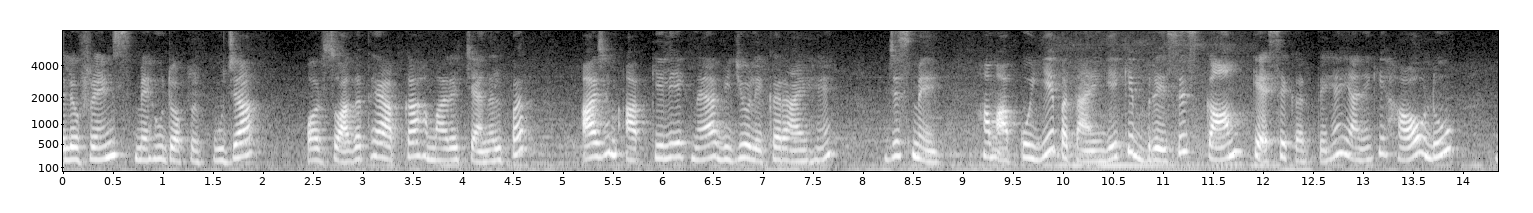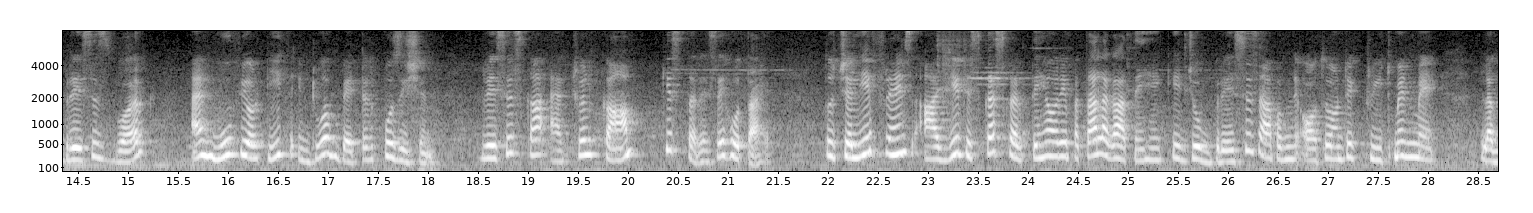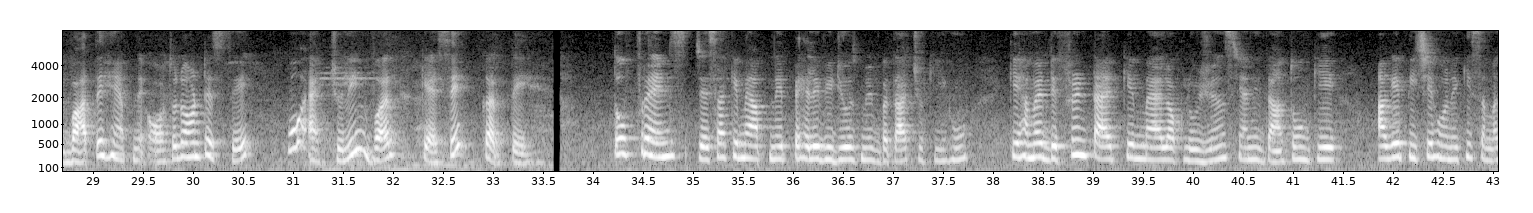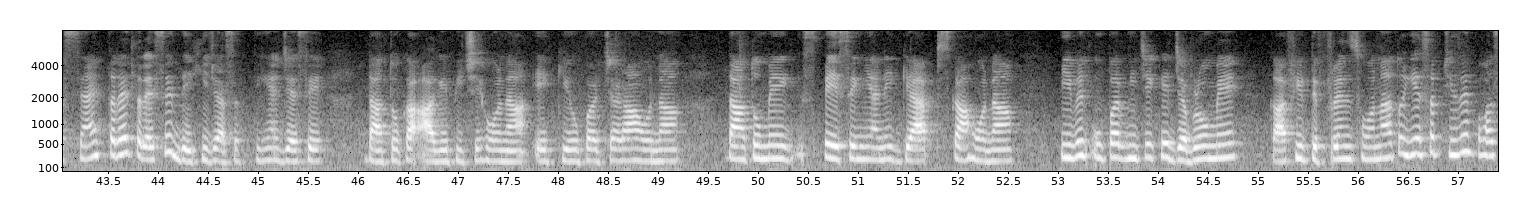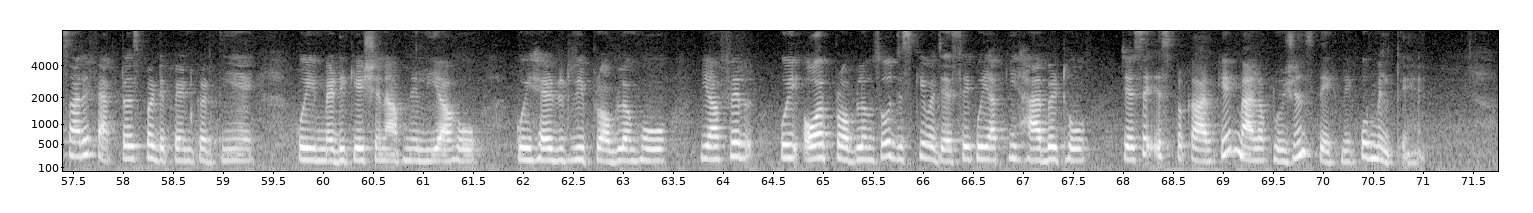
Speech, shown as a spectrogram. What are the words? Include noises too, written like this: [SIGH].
Hello friends मैं हूँ doctor पूजा और स्वागत है आपका हमारे चैनल पर। आज हम आपके लिए एक नया वीडियो लेकर आए हैं, जिसमें हम आपको ये बताएँगे कि ब्रेसेस काम कैसे करते हैं, यानी कि how do braces work and move your teeth into a better position braces का एक्चुअल काम किस तरह से होता है? तो चलिए फ्रेंड्स आज ये डिस्कस करते हैं और ये पता लगाते हैं कि जो ब्रेसेस आप अपने ऑर्थोडोंटिक ट्रीटमेंट में लगवाते हैं अपने ऑर्थोडोंटिस्ट से, वो एक्चुअली वर्क कैसे करते हैं। तो फ्रेंड्स जैसा कि मैं अपने पहले वीडियोस में बता चुकी हूँ कि हमें डिफरेंट टाइप के मैल ऑक्लूजन्स यानी दांतों के आगे पीछे होने की समस्याएँ तरह तरह से देखी जा सकती हैं, जैसे दांतों का आगे पीछे होना, एक के ऊपर चढ़ा होना, दांतों में स्पेसिंग यानी गैप्स का होना इवन ऊपर नीचे के जबड़ों में काफ़ी डिफरेंस होना तो ये सब चीज़ें बहुत सारे फैक्टर्स पर डिपेंड करती हैं। कोई मेडिकेशन आपने लिया हो, कोई हेरिडिटरी प्रॉब्लम हो, या फिर कोई और प्रॉब्लम्स हो जिसकी वजह से कोई आपकी हैबिट हो, जैसे इस प्रकार के मैलोक्लूजन्स देखने को मिलते हैं।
